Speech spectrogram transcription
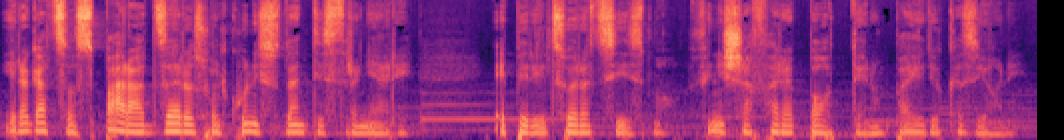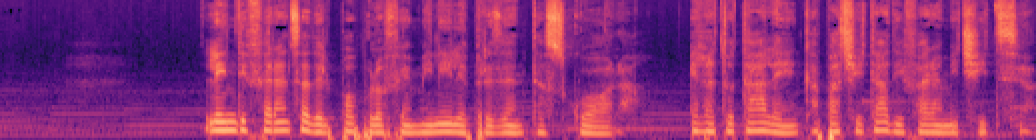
Il ragazzo spara a zero su alcuni studenti stranieri e per il suo razzismo finisce a fare botte in un paio di occasioni. L'indifferenza del popolo femminile presente a scuola e la totale incapacità di fare amicizia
